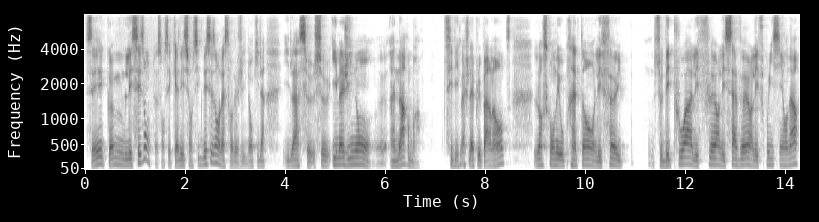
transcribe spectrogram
c'est comme les saisons. De toute façon, c'est calé sur le cycle des saisons, l'astrologie. Donc, il a, il a ce, imaginons euh, un arbre, c'est l'image la plus parlante. Lorsqu'on est au printemps, les feuilles se déploient, les fleurs, les saveurs, les fruits s'il y en a,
